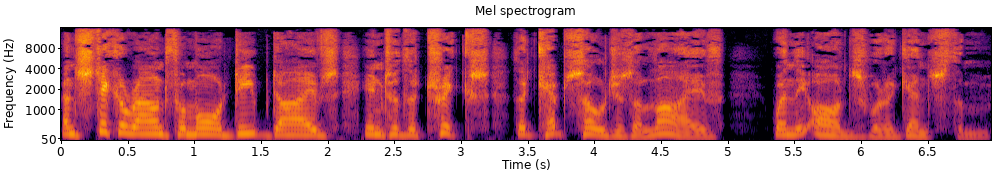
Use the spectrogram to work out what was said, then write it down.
and stick around for more deep dives into the tricks that kept soldiers alive when the odds were against them.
